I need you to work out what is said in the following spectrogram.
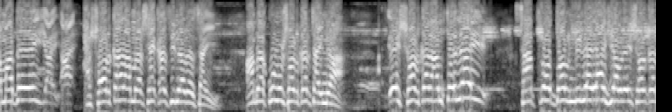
আমাদের সরকার আমরা শেখ হাসিনারে চাই আমরা কোনো সরকার চাই না। এই সরকার আনতে যাই ছাত্র দল মিলাইয়া হিয়ার এই সরকার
